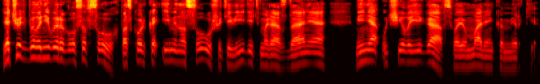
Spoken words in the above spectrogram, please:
Я чуть было не выругался вслух, поскольку именно слушать и видеть мироздание меня учила яга в своем маленьком мирке.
